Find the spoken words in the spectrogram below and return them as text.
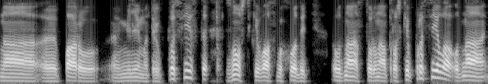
на е, пару міліметрів просісти. Знову ж таки, у вас виходить одна сторона трошки просіла, одна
